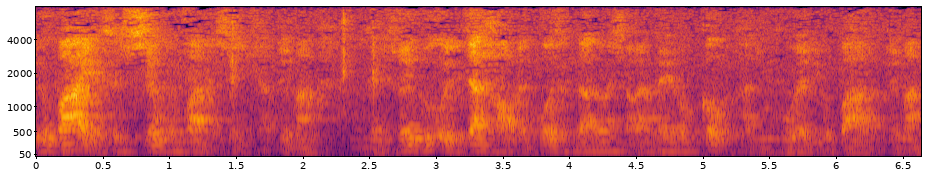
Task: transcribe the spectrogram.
留疤也是纤维化的现象，对吗？OK，所以如果你在好的过程当中，小麦胚油够，它就不会留疤了，对吗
